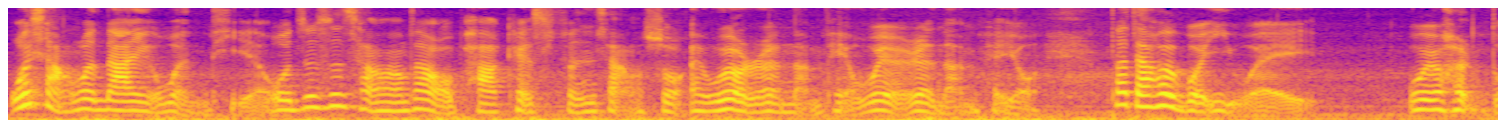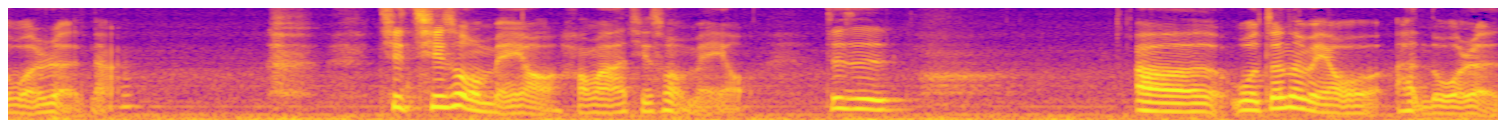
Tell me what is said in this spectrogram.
我想问大家一个问题，我就是常常在我 podcast 分享说，哎，我有任男朋友，我有任男朋友，大家会不会以为我有很多人啊？其其实我没有，好吗？其实我没有，就是，呃，我真的没有很多人。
